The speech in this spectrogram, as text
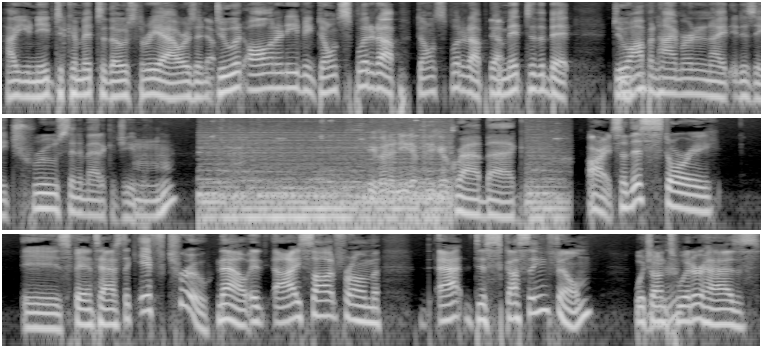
how you need to commit to those three hours and Yep. do it all in an evening. Don't split it up. Don't split it up. Yep. Commit to the bit. Do Mhm. Oppenheimer in a night. It is a true cinematic achievement. You're going to need a bigger grab bag. All right, so this story is fantastic if true. Now, it, I saw it from at discussing film, which on Twitter has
